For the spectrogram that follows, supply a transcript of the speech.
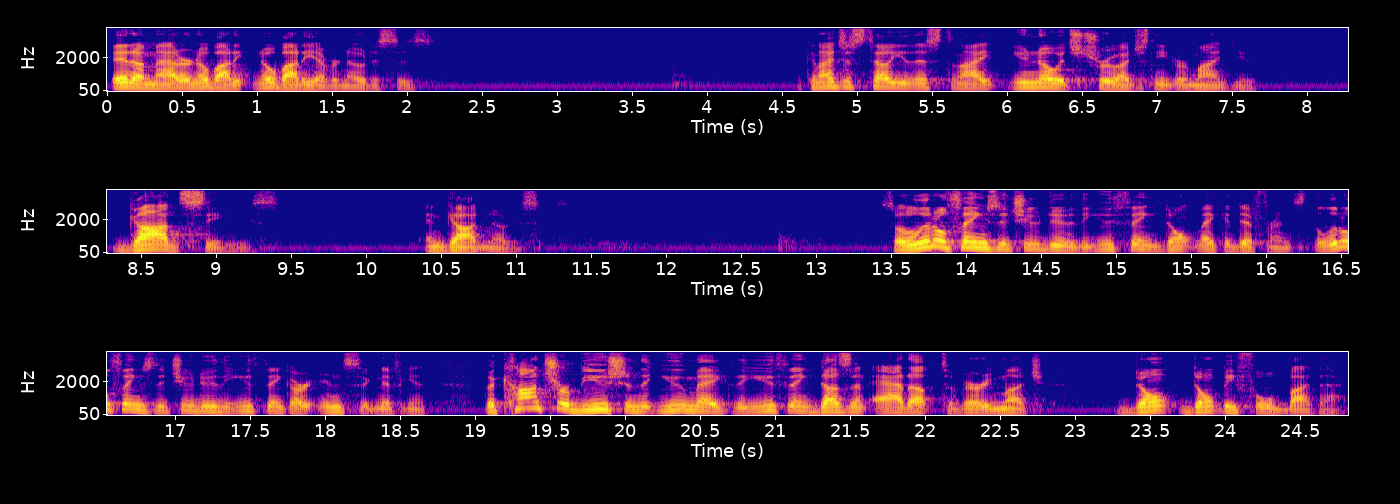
It doesn't matter. Nobody, nobody ever notices. Can I just tell you this tonight? You know it's true. I just need to remind you. God sees and God notices. So, the little things that you do that you think don't make a difference, the little things that you do that you think are insignificant, the contribution that you make that you think doesn't add up to very much, don't, don't be fooled by that.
